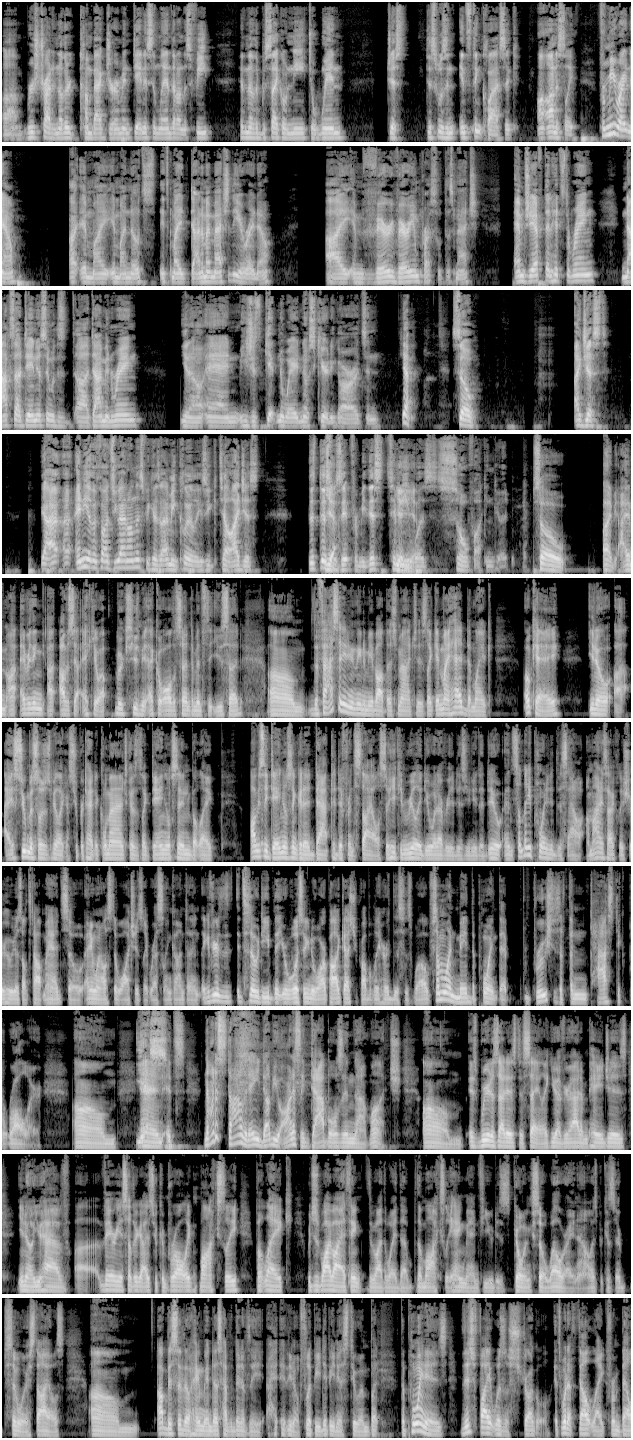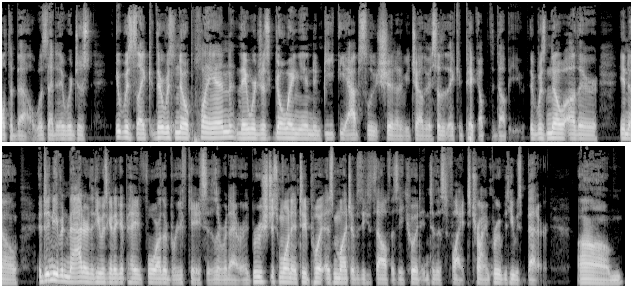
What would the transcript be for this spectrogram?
Um, Rush tried another comeback German. Danielson landed on his feet, hit another Busaiku knee to win. Just this was an instant classic. Uh, honestly, for me right now, uh, in my in my notes, it's my dynamite match of the year right now. I am very very impressed with this match. MJF then hits the ring, knocks out Danielson with his uh, diamond ring, you know, and he's just getting away, no security guards, and yeah. So I just, yeah. I, I, any other thoughts you had on this? Because I mean, clearly, as you can tell, I just this this Yeah. was it for me. This to Yeah, me yeah. was so fucking good. So, I, I'm I, uh, everything. I- Obviously, I echo. Excuse me, echo all the sentiments that you said. Um, the fascinating thing to me about this match is like in my head, I'm like, okay, you know, I, I assume this will just be like a super technical match because it's like Danielson, but like obviously Danielson could adapt to different styles, so he can really do whatever it is you need to do. And somebody pointed this out. I'm not exactly sure who it is off the top of my head. So anyone else that watches like wrestling content, like if you're it's so deep that you're listening to our podcast, you probably heard this as well. Someone made the point that Rush is a fantastic brawler. Um, Yes, and it's not a style that AEW honestly dabbles in that much. Um, as weird as that is to say, like you have your Adam Pages, you know, you have uh, various other guys who can brawl like Moxley, but like, which is why I think, by the way, that the Moxley Hangman feud is going so well right now is because they're similar styles. Um, obviously, though, Hangman does have a bit of the you know flippy dippiness to him, but the point is, this fight was a struggle. It's what it felt like from bell to bell. Was that they were just it was like there was no plan. They were just going in and beat the absolute shit out of each other so that they could pick up the W. There was no other, you know, it didn't even matter that he was going to get paid four other briefcases or whatever. Rush just wanted to put as much of himself as he could into this fight to try and prove that he was better. Um,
